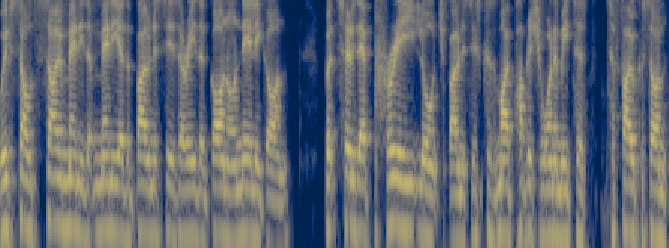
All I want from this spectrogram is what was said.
we've sold so many that many of the bonuses are either gone or nearly gone. But two, they're pre launch bonuses because my publisher wanted me to, to focus on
